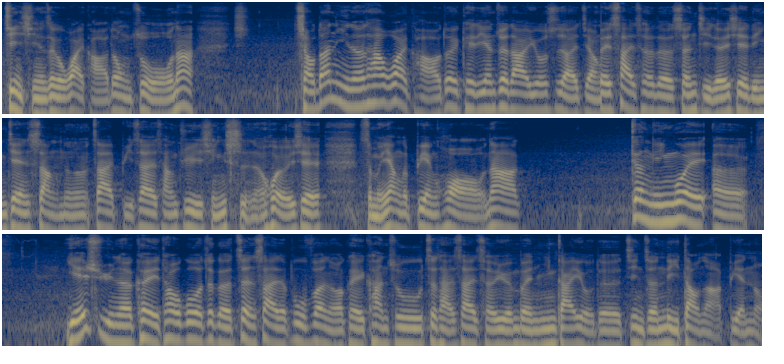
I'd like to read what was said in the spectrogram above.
进行这个外卡的动作，那小丹尼呢，他外卡对 KTM 最大的优势来讲，对赛车的升级的一些零件上呢，在比赛长距离行驶呢，会有一些什么样的变化哦？那更因为呃，也许呢，可以透过这个正赛的部分哦，可以看出这台赛车原本应该有的竞争力到哪边哦。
